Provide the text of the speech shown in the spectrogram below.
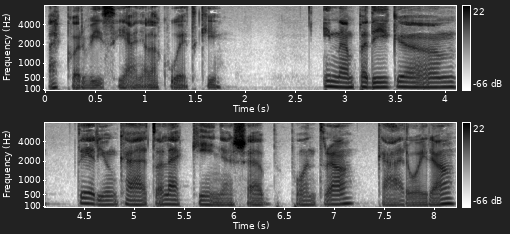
ekkor vízhiány alakult ki. Innen pedig térjünk át a legkényesebb pontra, Károlyra,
